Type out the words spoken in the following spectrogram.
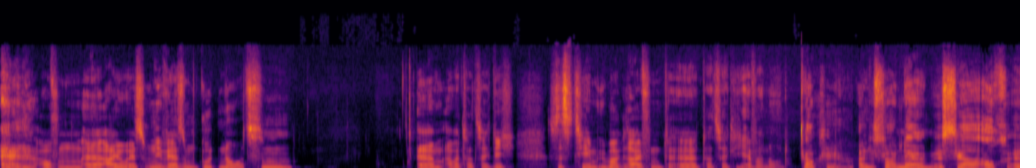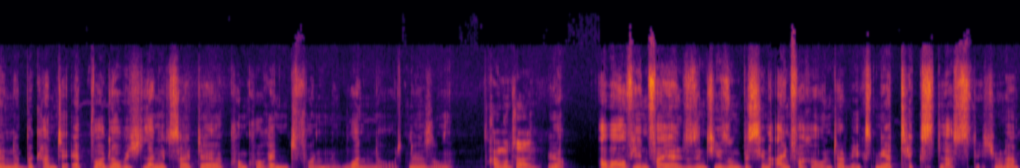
auf dem äh, iOS-Universum GoodNotes. Mhm. Ähm, aber tatsächlich systemübergreifend äh, tatsächlich Evernote. Okay, alles klar. Ja, ist ja auch eine bekannte App, war, glaube ich, lange Zeit der Konkurrent von OneNote. Ne? So. Kann gut sein. Ja. Aber auf jeden Fall sind die so ein bisschen einfacher unterwegs, mehr textlastig, oder?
